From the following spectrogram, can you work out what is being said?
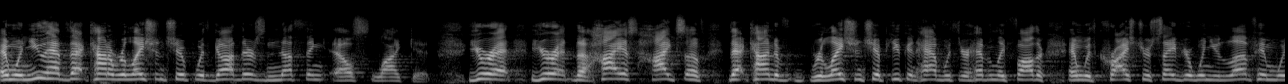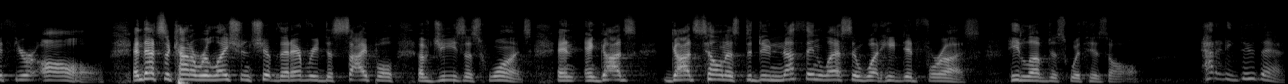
And when you have that kind of relationship with God, there's nothing else like it. You're at, you're at the highest heights of that kind of relationship you can have with your Heavenly Father and with Christ your Savior when you love Him with your all. And that's the kind of relationship that every disciple of Jesus wants. And, and God's, God's telling us to do nothing less than what He did for us. He loved us with His all. How did He do that?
